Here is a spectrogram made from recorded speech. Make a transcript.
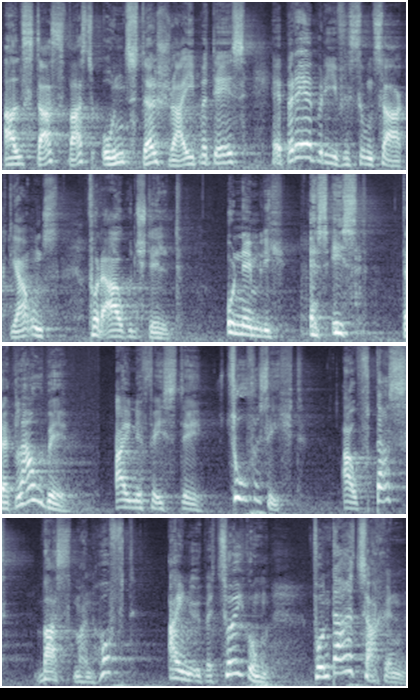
als das, was uns der Schreiber des Hebräerbriefes uns sagt, ja, uns vor Augen stellt. Und nämlich, es ist der Glaube, eine feste Zuversicht auf das, was man hofft, eine Überzeugung von Tatsachen,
